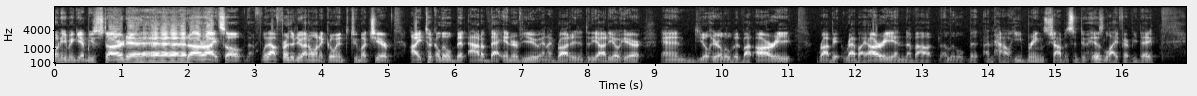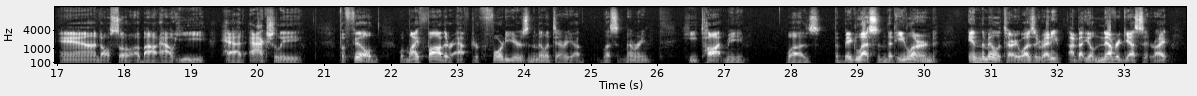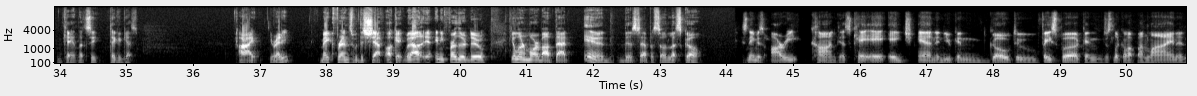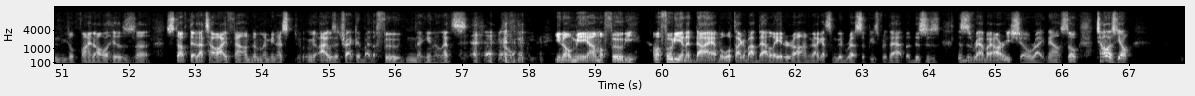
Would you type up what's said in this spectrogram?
don't even get me started. All right, so without further ado, I don't want to go into too much here. I took a little bit out of that interview and I brought it into the audio here, and you'll hear a little bit about Ari, Rabbi, Rabbi Ari, and about a little bit on how he brings Shabbos into his life every day, and also about how he had actually fulfilled what my father, after 40 years in the military of blessed memory, he taught me was the big lesson that he learned in the military was. Are you ready? I bet you'll never guess it, right? Okay, let's see. Take a guess. All right, you ready? Make friends with the chef. Okay, without any further ado, you'll learn more about that in this episode. Let's go. His name is Ari Kahn. That's K A H N, and you can go to Facebook and just look him up online, and you'll find all of his uh, stuff there. That's how I found him. I mean, I, I was attracted by the food, and that, you know, that's you know, you know me. I'm a foodie. I'm a foodie in a diet, but we'll talk about that later on. I got some good recipes for that. But this is this is Rabbi Ari's show right now. So tell us, you know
